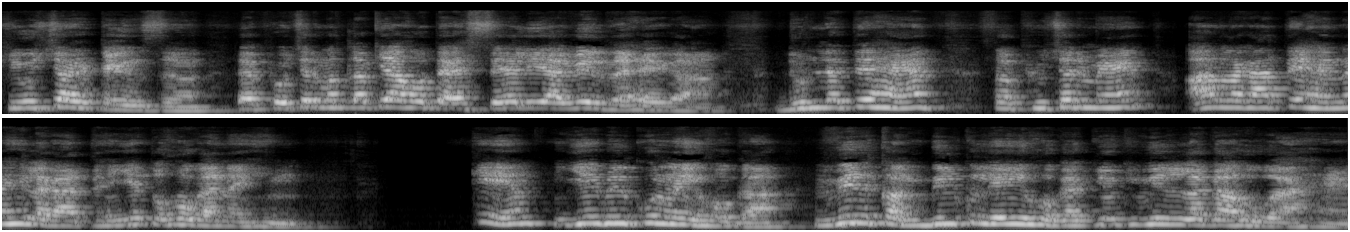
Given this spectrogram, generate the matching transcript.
फ्यूचर टेंस तो फ्यूचर मतलब क्या होता है? सेल या विल रहेगा। ढूंढ लेते हैं। तो फ्यूचर में आर लगाते हैं, नहीं लगाते हैं? ये तो होगा नहीं। कि ये बिल्कुल नहीं होगा। विल कम बिल्कुल यही होगा, क्योंकि विल लगा हुआ है।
